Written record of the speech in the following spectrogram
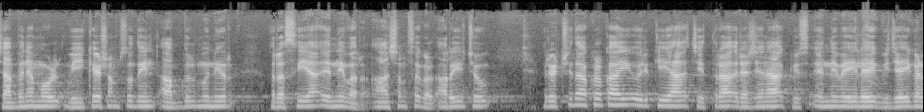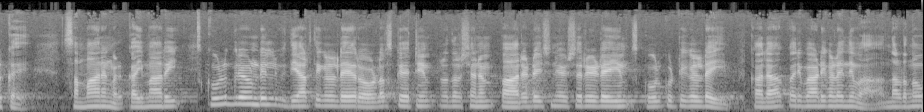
Shabanamol V K Shamsuddin Abdul Muneer Rasiya എന്നിവർ ആശംസകൾ അറിയിച്ചു. രക്ഷിതാക്കൾക്കായി ഒരുക്കിയ ചിത്ര രചന ക്വിസ് എന്നിവയിലെ വിജയികൾക്ക് സമ്മാനങ്ങൾ കൈമാറി. സ്കൂൾ ഗ്രൗണ്ടിൽ വിദ്യാർത്ഥികളുടെ റോളർ സ്കേറ്റിംഗ് പ്രദർശനം പാരഡൈസ് നഴ്സറിയുടെയും സ്കൂൾ കുട്ടികളുടെയും കലാപരിപാടികൾ എന്നിവ നടന്നു.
